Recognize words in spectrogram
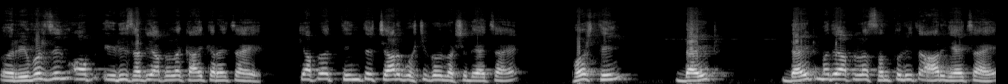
रिव्हर्सिंग ऑफ ईडीसाठी आपल्याला काय करायचं आहे? की आपल्याला तीन ते चार गोष्टीकडे लक्ष द्यायचं आहे. फर्स्ट थिंग डाईट डाईटमध्ये आपल्याला संतुलित आहार घ्यायचा आहे.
